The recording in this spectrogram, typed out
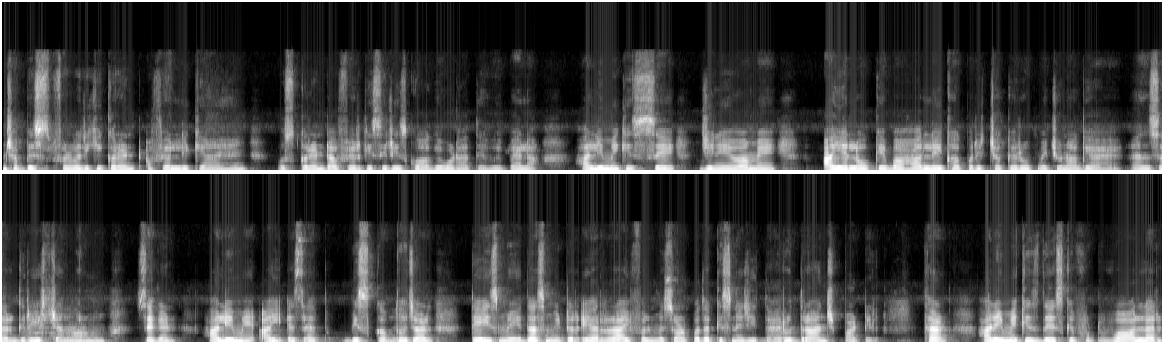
छब्बीस फरवरी की करंट अफेयर लेके आए हैं। उस करंट अफेयर की सीरीज़ को आगे बढ़ाते हुए। पहला, हाल ही में किससे जिनेवा में आईएलओ के बाहर लेखक परीक्षक के रूप में चुना गया है? आंसर, गिरीश चंद मुर्मू। सेकंड हाल ही में आईएसएफ विश्व कप 2023 में 10 मीटर एयर राइफल में स्वर्ण पदक किसने जीता है? रुद्रांश पाटिल। थर्ड, हाल ही में किस देश के फुटबॉलर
